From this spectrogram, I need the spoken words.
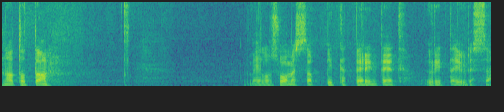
No tota, meillä on Suomessa pitkät perinteet yrittäjyydessä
